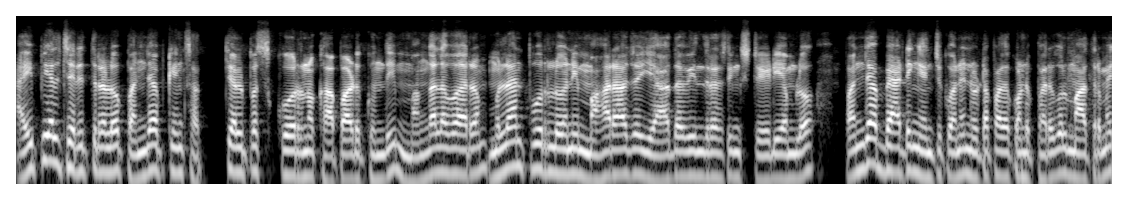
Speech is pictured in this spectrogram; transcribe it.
ఐపీఎల్ చరిత్రలో పంజాబ్ కింగ్స్ అత్యల్ప స్కోరును కాపాడుకుంది. మంగళవారం ములాన్పూర్లోని మహారాజా యాదవీంద్ర సింగ్ స్టేడియంలో పంజాబ్ బ్యాటింగ్ ఎంచుకొని నూట పదకొండు పరుగులు మాత్రమే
